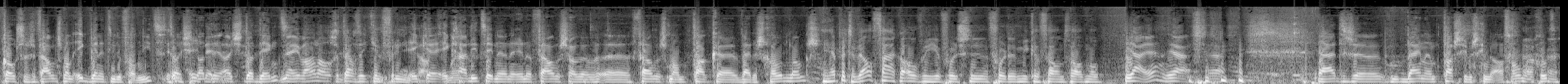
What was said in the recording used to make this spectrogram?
Koos is een vuilnisman. Ik ben het in ieder geval niet, als je, dat, als je dat denkt. Nee, we hadden al gedacht dat je een vriend ik, had. Ik ga niet in een, in een vuilnisman, uh, vuilnisman pak uh, bij de school langs. Je hebt het er wel vaker over hier voor de, voor de microfoon, valt me op. Ja, hè? ja. Ja, ja het is uh, bijna een passie misschien afval, maar goed.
